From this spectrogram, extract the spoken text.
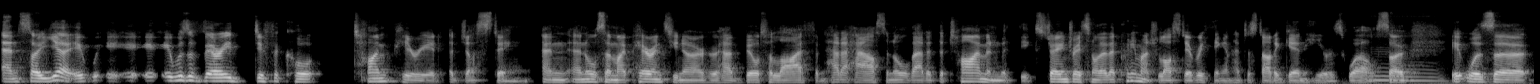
and so yeah it, it, it was a very difficult time period adjusting and and also my parents you know who had built a life and had a house and all that at the time and with the exchange rates and all that they pretty much lost everything and had to start again here as well mm. so it was a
